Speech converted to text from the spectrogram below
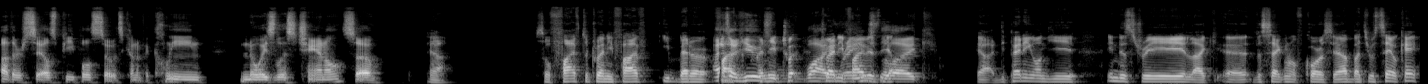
other salespeople. So it's kind of a clean, noiseless channel. So, yeah. So 5 to 25, better. That's a huge 20, wide 25 range is the, like yeah depending on the industry like uh, the segment of course yeah. But you say okay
